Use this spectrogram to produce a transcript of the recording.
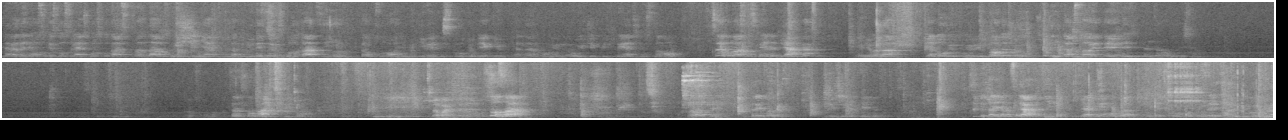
для ведення особистого селянського господарства на розміщення та будівництво експлуатації та обслуговування будівель і споруд об'єктів енергогенеруючих підприємств установ. Це власна земельна ділянка, куплена я купівлі продажу, хочуть там ставити трансформацію. Давайте. Хто за? Проти? Утримались? Рішення прийнято. Всі питання розглянуті. Дякуємо за участь у роботі.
